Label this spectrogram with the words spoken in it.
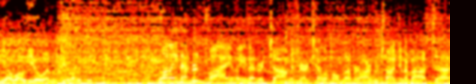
Yeah, well, you and a few other people. 1-800-5800-TOM is our telephone number. All right, we're talking about... Uh,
